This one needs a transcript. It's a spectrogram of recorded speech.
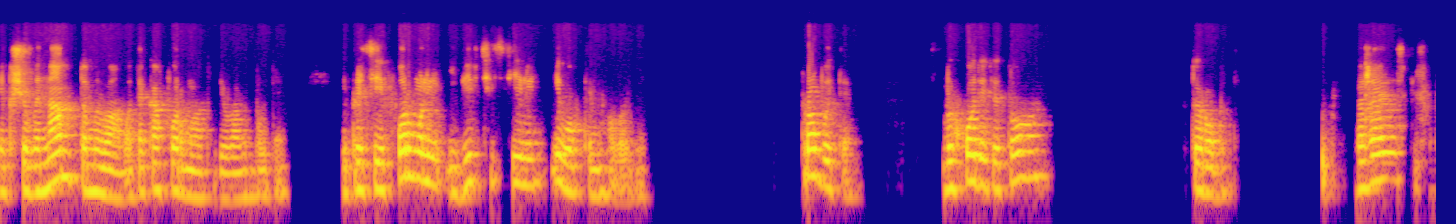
Якщо ви нам, то ми вам. Отака формула тоді у вас буде. І при цій формулі і вівці цілі, і вовки не голодні. Пробуйте. виходити того, хто робить. Бажаю успіху!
